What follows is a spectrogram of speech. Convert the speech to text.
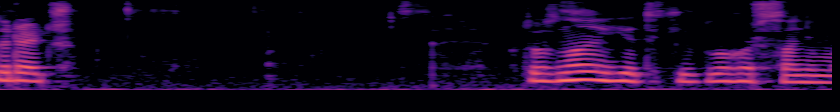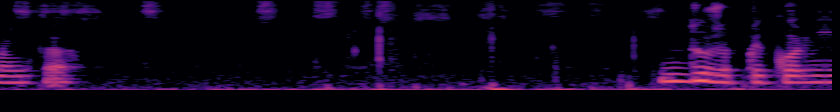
До речі, хто знає, є такий блогер Саня Майнкрафт. Дуже прикольно.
